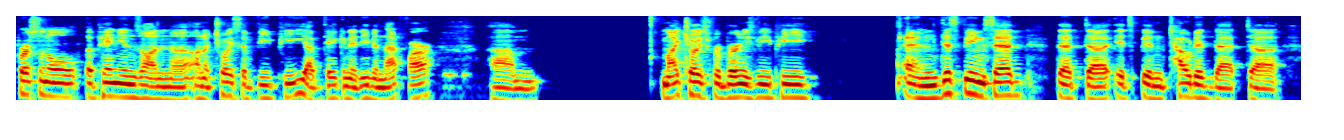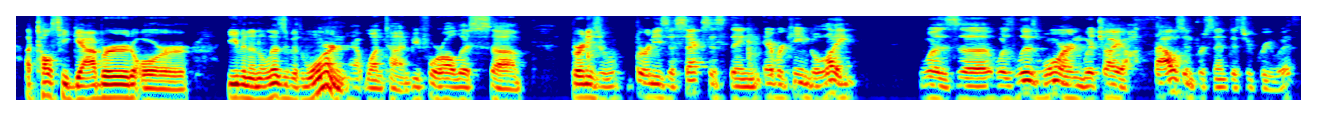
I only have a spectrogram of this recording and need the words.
personal opinions on uh, on a choice of VP. I've taken it even that far. Um, my choice for Bernie's VP, and this being said, that uh, it's been touted that uh, a Tulsi Gabbard or even an Elizabeth Warren at one time before all this uh, Bernie's Bernie's a sexist thing ever came to light was uh, was Liz Warren, which I a thousand percent disagree with,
